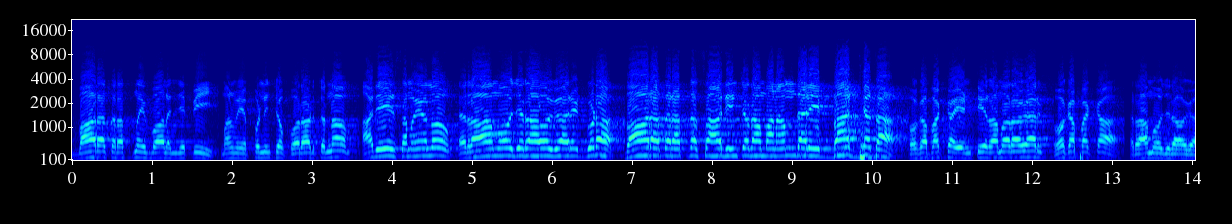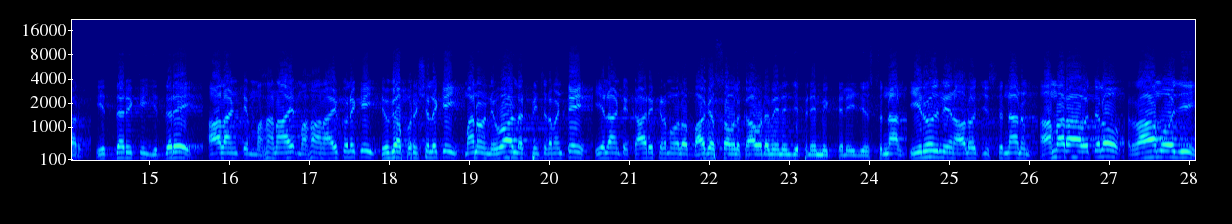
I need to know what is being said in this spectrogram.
భారత రత్న ఇవ్వాలని చెప్పి మనం ఎప్పటి నుంచో పోరాడుతున్నాం. అదే సమయంలో రామోజీరావు గారికి కూడా భారత రత్న సాధించడం మనందరి బాధ్యత. ఒక పక్క ఎన్టీ రామారావు గారు ఒక పక్క రామోజీరావు గారు. ఇద్దరికి ఇద్దరే. అలాంటి మహానాయ మహానాయకులకి యుగ పురుషులకి మనం నివాళులర్పించడం అంటే ఇలాంటి కార్యక్రమంలో భాగస్వాములు కావడమేనని చెప్పి నేను మీకు తెలియజేస్తున్నాను. ఈ రోజు నేను ఆలోచిస్తున్నాను. అమరావతిలో రామోజీ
